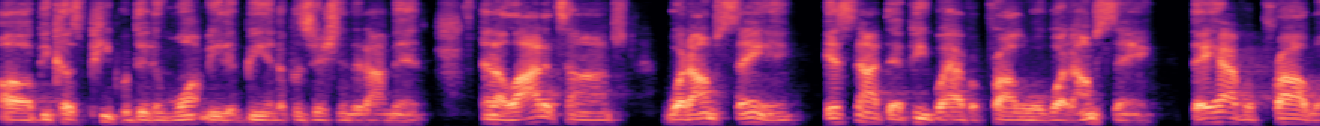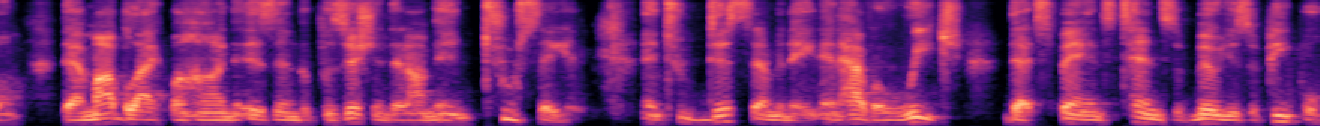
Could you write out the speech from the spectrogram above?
uh, because people didn't want me to be in the position that I'm in. And a lot of times, what I'm saying, it's not that people have a problem with what I'm saying. They have a problem that my black behind is in the position that I'm in to say it and to disseminate and have a reach that spans tens of millions of people.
